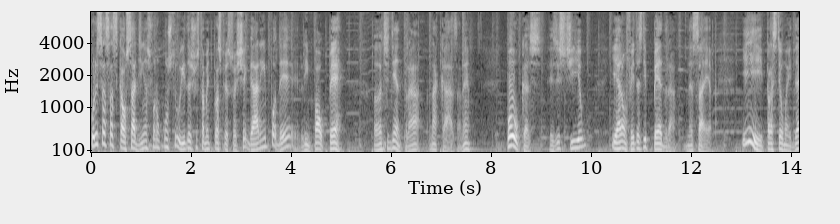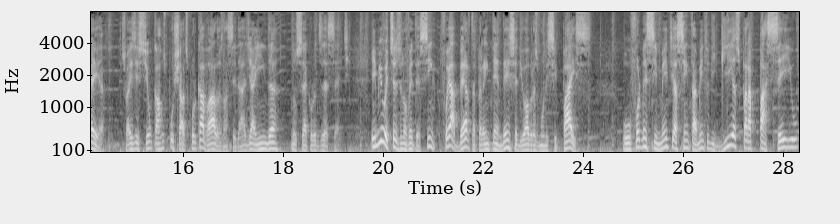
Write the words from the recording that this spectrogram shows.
Por isso essas calçadinhas foram construídas justamente para as pessoas chegarem e poder limpar o pé antes de entrar na casa, né? Poucas existiam e eram feitas de pedra nessa época. E para se ter uma ideia, só existiam carros puxados por cavalos na cidade ainda no século 17. Em 1895 foi aberta pela Intendência de Obras Municipais o fornecimento e assentamento de guias para passeio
